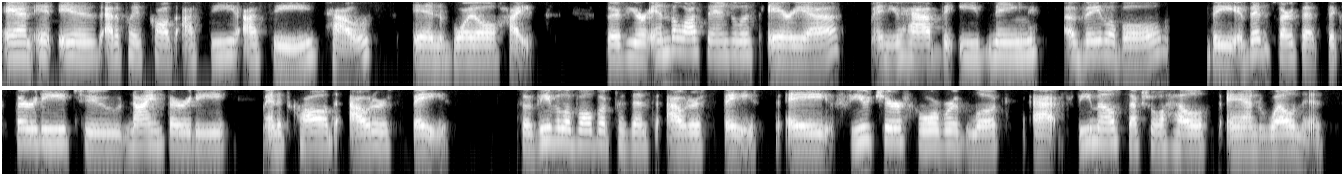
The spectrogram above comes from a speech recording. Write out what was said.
And it is at a place called Asi Asi House in Boyle Heights. So if you're in the Los Angeles area and you have the evening available, the event starts at 6:30 to 9:30 and it's called Outer Space. So Viva La Vulva presents Outer Space, a future forward look at female sexual health and wellness.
